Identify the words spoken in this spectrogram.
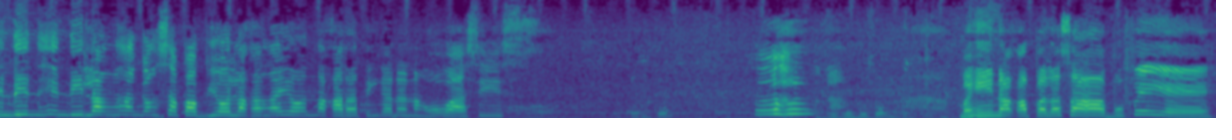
hindi hindi lang hanggang sa Pabiola ka ngayon, nakarating ka na ng Oasis. Mahina ka pala sa buffet eh.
